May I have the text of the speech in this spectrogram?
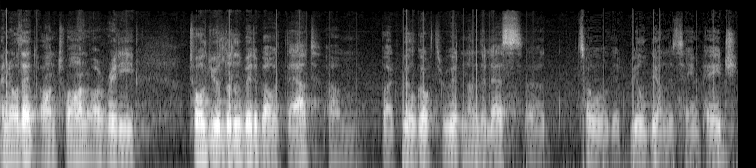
I know that Antoine already told you a little bit about that, um, but we'll go through it nonetheless uh, so that we'll be on the same page.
